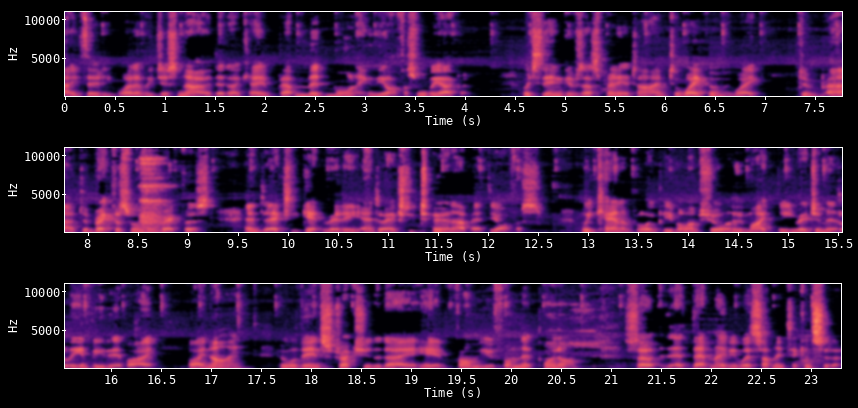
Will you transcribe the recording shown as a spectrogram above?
eight thirty? Why don't we just know that okay, about mid morning the office will be open, which then gives us plenty of time to wake when we wake, to uh, to breakfast when we breakfast, and to actually get ready and to actually turn up at the office. We can employ people, I'm sure, who might be regimentally and be there by by nine, who will then structure the day ahead from you from that point on. So that, that may be worth something to consider.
